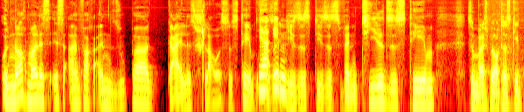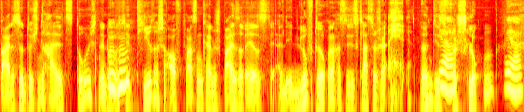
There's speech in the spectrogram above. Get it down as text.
Und nochmal, es ist einfach ein super geiles, schlaues System. Ja, also eben. Dieses, dieses Ventilsystem, zum Beispiel auch, das geht beides so durch den Hals durch. Ne? Du mhm. musst ja tierisch aufpassen, keine Speiseröhre in die Luftröhre. Da hast du dieses klassische, äh, ne? dieses ja. Verschlucken. Ja.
